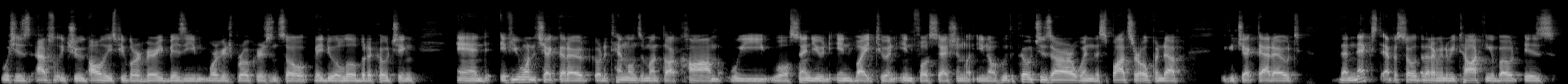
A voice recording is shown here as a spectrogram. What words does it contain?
which is absolutely true. All these people are very busy mortgage brokers and so they do a little bit of coaching. And if you want to check that out go to 10loansamonth.com we will send you an invite to an info session let you know who the coaches are when the spots are opened up. You can check that out. The next episode that i'm going to be talking about is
